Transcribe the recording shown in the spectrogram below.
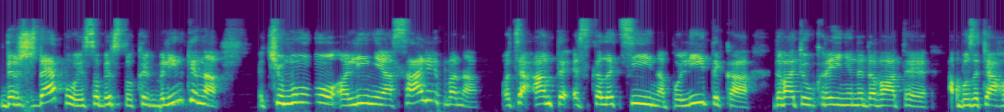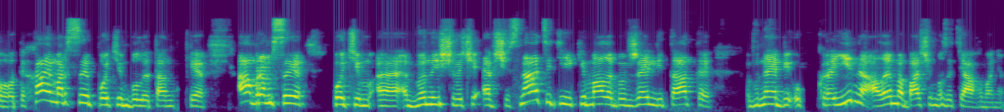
держдепу і особисто Блінкена, чому лінія Салівана, оця антиескалаційна політика, давайте Україні не давати або затягувати Хаймарси, потім були танки Абрамси, потім е, винищувачі F-16, які мали би вже літати в небі України, але ми бачимо затягування.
